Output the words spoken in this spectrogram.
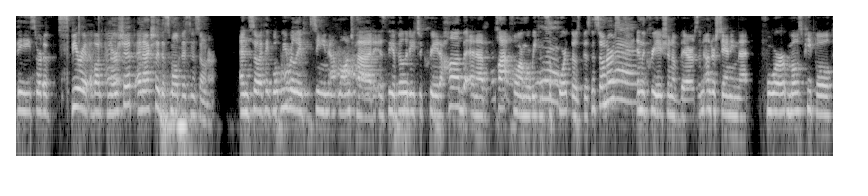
the sort of spirit of entrepreneurship and actually the small business owner. And so I think what we really have seen at Launchpad is the ability to create a hub and a platform where we can support those business owners in the creation of theirs and understanding that for most people,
